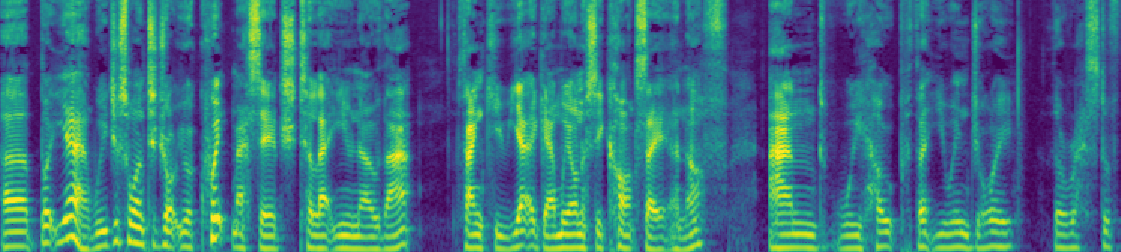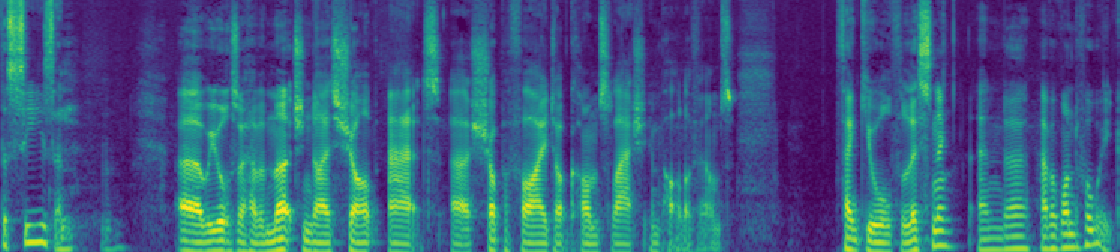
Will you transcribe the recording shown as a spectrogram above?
Uh, but yeah, we just wanted to drop you a quick message to let you know that. Thank you yet again. We honestly can't say it enough. And we hope that you enjoy the rest of the season. Uh, we also have a merchandise shop at uh, shopify.com slash Impala Films. Thank you all for listening and uh, have a wonderful week.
